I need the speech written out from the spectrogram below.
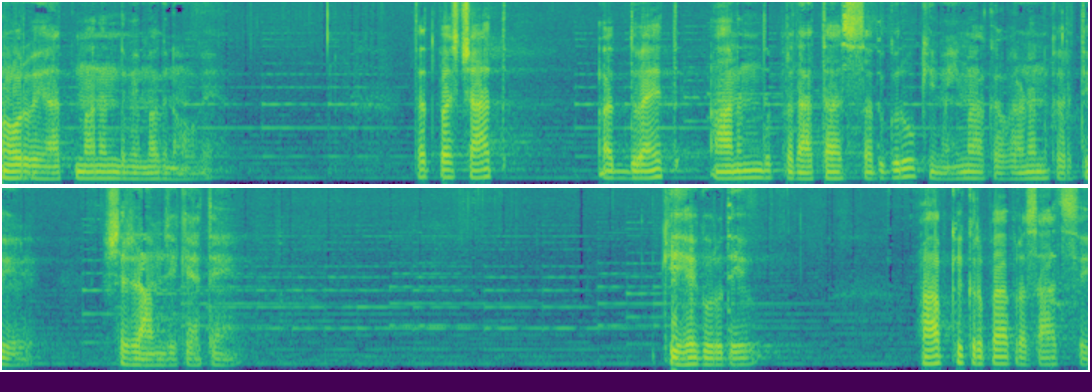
और वे आत्मानंद में मग्न हो गए। तत्पश्चात अद्वैत आनंद प्रदाता सदगुरु की महिमा का वर्णन करते हुए श्री राम जी कहते हैं, कि हे गुरुदेव, आपके कृपा प्रसाद से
